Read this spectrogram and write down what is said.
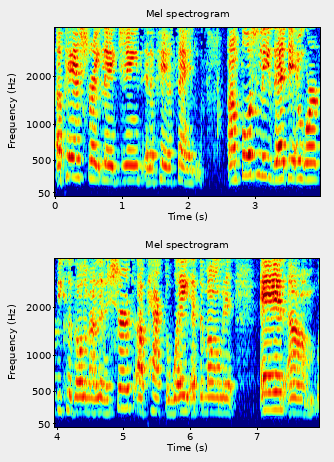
a pair of straight leg jeans, and a pair of sandals. Unfortunately, that didn't work because all of my linen shirts are packed away at the moment. And um,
